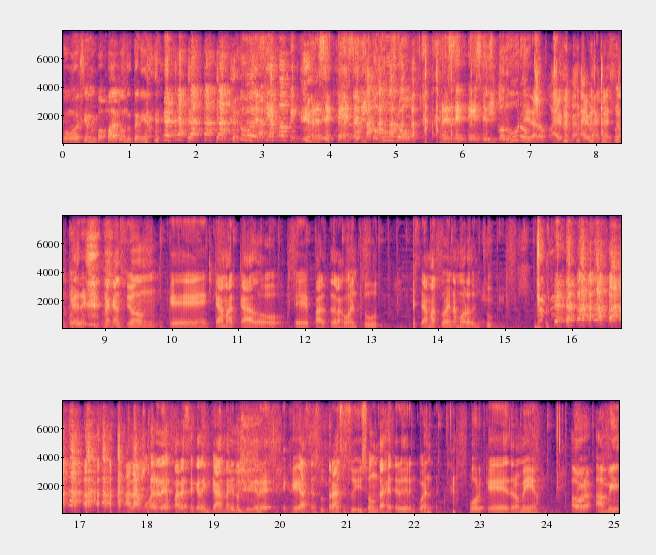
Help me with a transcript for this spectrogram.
como decía mi papá cuando tenía. Como decía papi, reseté ese disco duro. Reseté ese disco duro. Mira, loco, hay una, hay una canción que una canción que, que ha marcado eh, parte de la juventud que se llama Todo enamorado de un Chucky. A las mujeres les parece que le encantan estos tigres que hacen su trance y, son tarjeteros y delincuentes. Porque de lo mío. Ahora, a mí,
